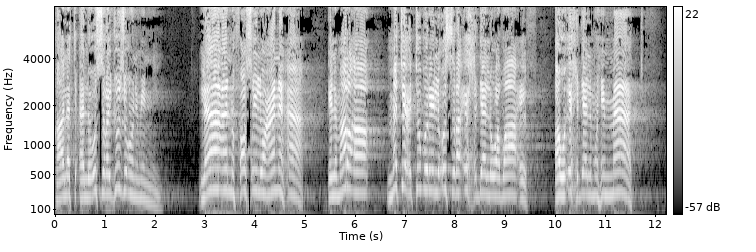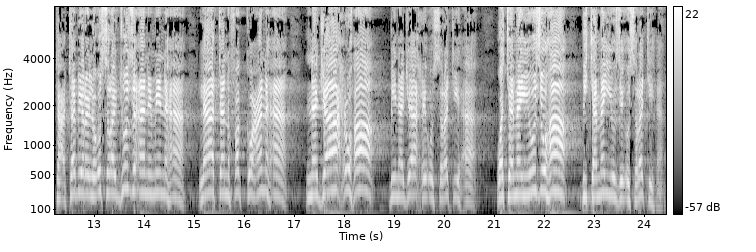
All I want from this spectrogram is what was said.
قالت الاسره جزء مني لا أنفصل عنها. المرأة ما تعتبر الاسره إحدى الوظائف أو إحدى المهمات تعتبر الاسره جزءا منها لا تنفك عنها. نجاحها بنجاح أسرتها وتميزها بتميز أسرتها.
